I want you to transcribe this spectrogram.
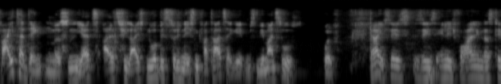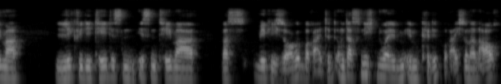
weiterdenken müssen jetzt als vielleicht nur bis zu den nächsten Quartalsergebnissen. Wie meinst du, Wolf? Ja, ich sehe es, sehe es ähnlich. Vor allen Dingen das Thema Liquidität ist ein, ist ein Thema, was wirklich Sorge bereitet. Und das nicht nur im, im Kreditbereich, sondern auch,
